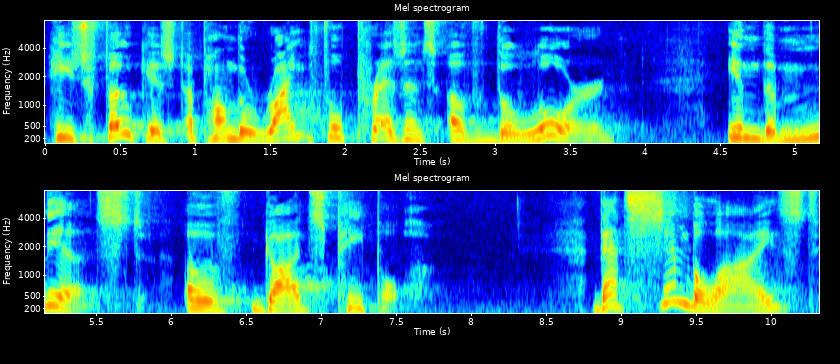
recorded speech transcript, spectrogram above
He's focused upon the rightful presence of the Lord in the midst of God's people. That's symbolized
